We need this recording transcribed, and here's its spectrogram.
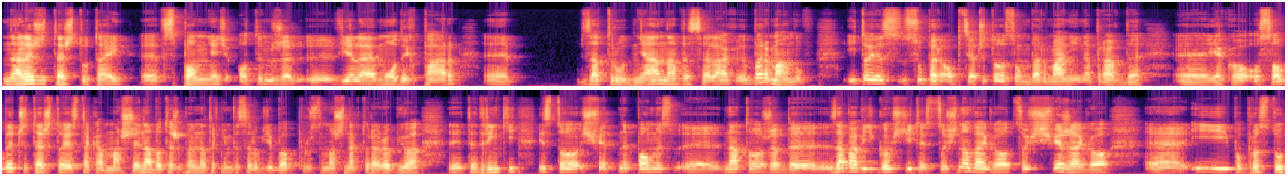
Należy też tutaj e, wspomnieć o tym, że e, wiele młodych par e, zatrudnia na weselach barmanów. I to jest super opcja. Czy to są barmani naprawdę jako osoby, czy też to jest taka maszyna, bo też byłem na takim weselu, gdzie była po prostu maszyna, która robiła e, te drinki. Jest to świetny pomysł e, na to, żeby zabawić gości. To jest coś nowego, coś świeżego e, i po prostu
